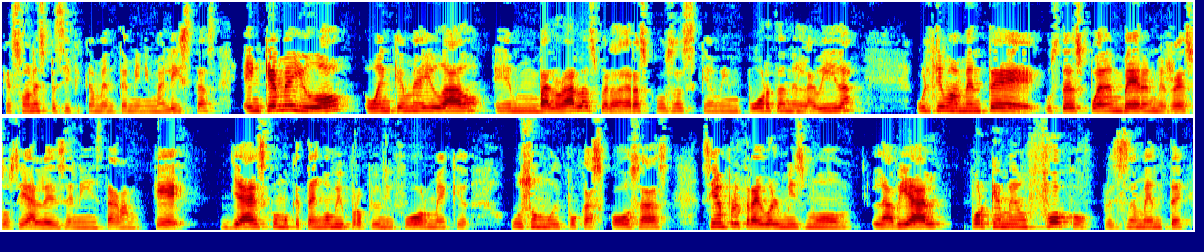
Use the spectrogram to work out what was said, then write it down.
que son específicamente minimalistas. ¿En qué me ayudó o en qué me ha ayudado? En valorar las verdaderas cosas que me importan en la vida últimamente ustedes pueden ver en mis redes sociales, en Instagram, que ya es como que tengo mi propio uniforme, que uso muy pocas cosas, siempre traigo el mismo labial, porque me enfoco precisamente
